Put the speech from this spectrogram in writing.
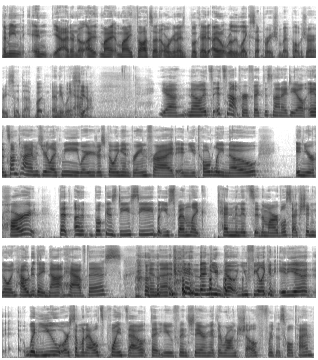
I mean, and yeah, I don't know. I my my thoughts on organized book. I, I don't really like separation by publisher. I already said that, but anyways, Yeah. yeah. Yeah, no, it's it's not perfect. It's not ideal. And sometimes you're like me where you're just going in brain fried and you totally know in your heart that a book is DC, but you spend like 10 minutes in the Marvel section going, "How do they not have this?" And then and then you don't you feel like an idiot when you or someone else points out that you've been staring at the wrong shelf for this whole time.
